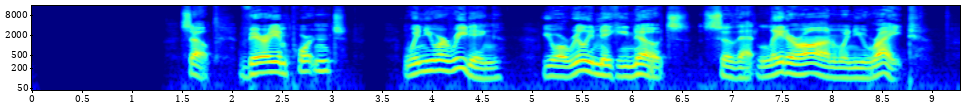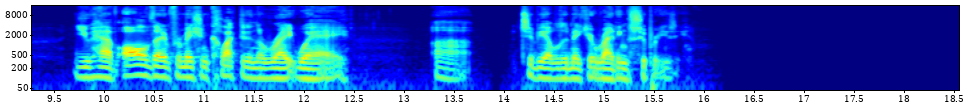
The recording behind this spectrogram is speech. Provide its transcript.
So, very important when you are reading, you are really making notes so that later on when you write, you have all of the information collected in the right way uh, to be able to make your writing super easy.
